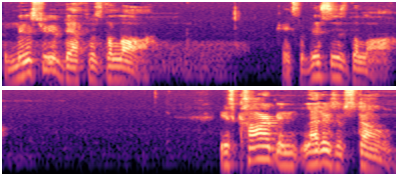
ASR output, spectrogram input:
The ministry of death was the law. Okay, so this is the law. Is carved in letters of stone,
